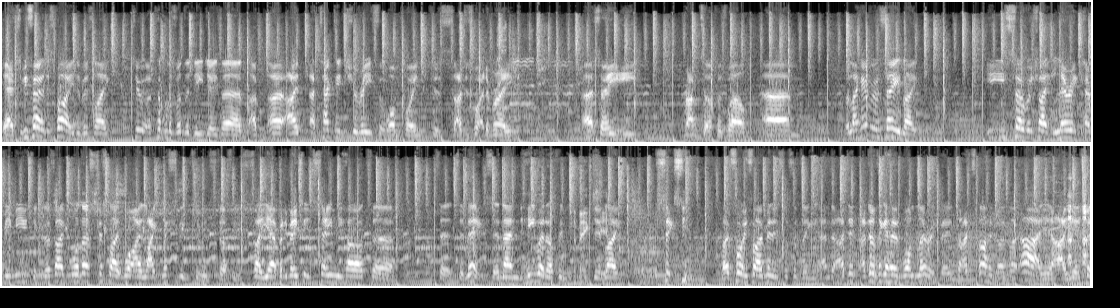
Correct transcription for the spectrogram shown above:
Yeah, to be fair, at this party there was like two, a couple of other DJs there. I, I, I tagged in Sharif at one point because I just wanted a break. Uh, so he, he ramped up as well. Um, but like everyone was saying, like you use so much like lyric heavy music, and it's like, well, that's just like what I like listening to and stuff. It's just like, yeah, but it makes it insanely hard to to, to mix. And then he went up and mix, did yeah. like 60, like 45 minutes or something, and I didn't, I don't think I heard one lyric the entire time. I was like, ah, yeah, yeah, so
